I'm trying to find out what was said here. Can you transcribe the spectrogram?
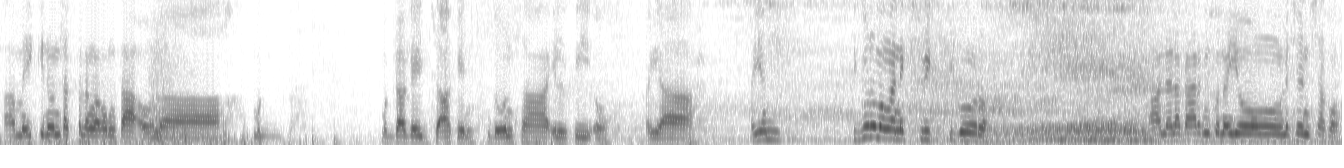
ah, may kinontak pa lang akong tao na mag magga-guide sa akin doon sa LTO. Kaya, ayun, siguro mga next week siguro. Ah, lalakarin ko na yung lisensya ko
